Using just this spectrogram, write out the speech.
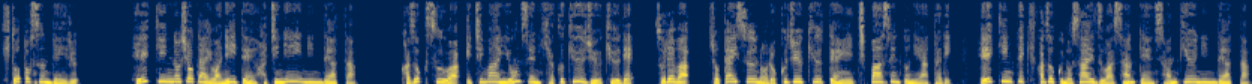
人と住んでいる。平均の所帯は2.82人であった。家族数は14,199で、それは所帯数の69.1%にあたり、平均的家族のサイズは3.39人であった。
